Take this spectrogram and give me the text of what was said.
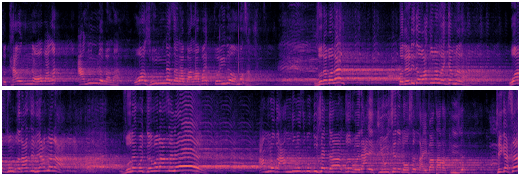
তো খাউন না অবালা আনন্দ বালা ওয়াজ হুন না যারা বালা পায় কইরেও মজা পায়। জোরে বলেন? তো রেডি তো ওয়াজ না লাগে আপনারা? ওয়াজ শুনতে রাজি নেই আপনারা? জোরে কইতে হইব রাজি নেই? আমরা আন্দোলন দুই চারটা দূর হয়ে রায় কি হয়েছে রে লসে যাইবা তারা কি ঠিক আছে?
